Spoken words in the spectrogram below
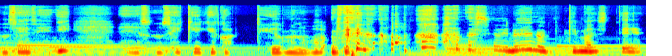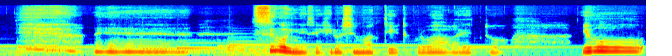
その先生に、えー、その整形外科っていうものは、みたいな話をいろいろ聞きまして、えー、すごいんですよ、広島っていうところは、えっ、ー、と、曜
